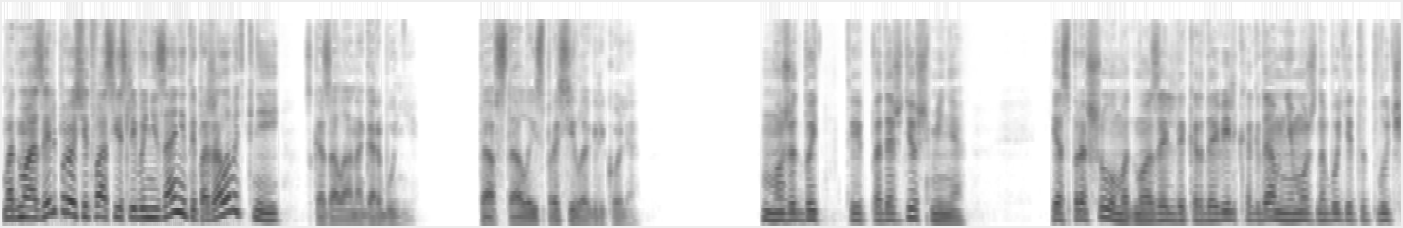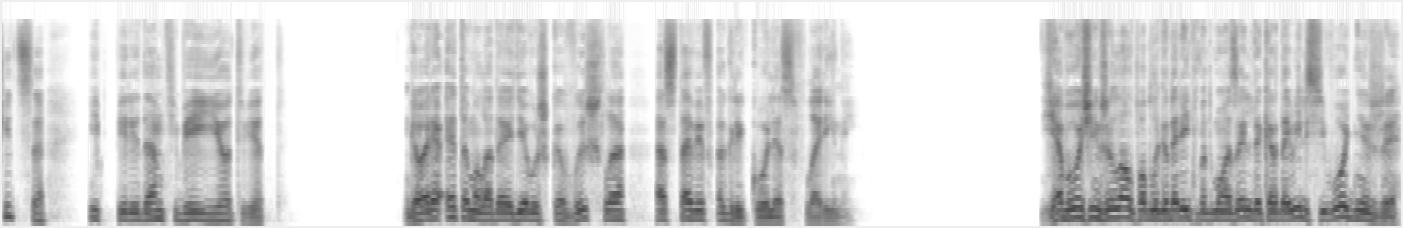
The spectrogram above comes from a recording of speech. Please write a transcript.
«Мадемуазель просит вас, если вы не заняты, пожаловать к ней», — сказала она Горбунье. Та встала и спросила Агриколя. «Может быть, ты подождешь меня? Я спрошу у мадемуазель де Кардавиль, когда мне можно будет отлучиться, и передам тебе ее ответ». Говоря это, молодая девушка вышла, оставив Агриколя с Флориной. «Я бы очень желал поблагодарить мадемуазель де Кардавиль сегодня же,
